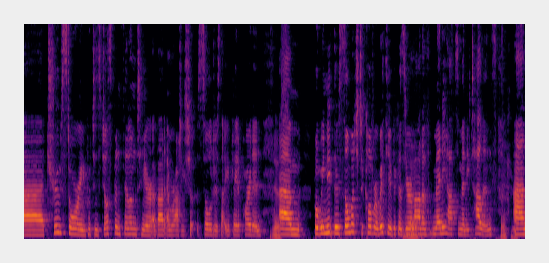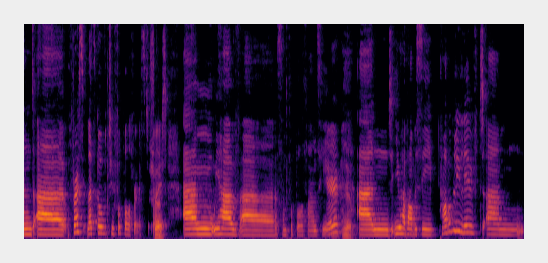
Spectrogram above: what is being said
uh, true story which has just been filmed here about Emirati soldiers that you played a part in. Yes. Um, but we need there's so much to cover with you because you're a man of many hats and many talents. Thank you. And uh, first, let's go to football first, Sure. right? Um, we have uh, some football fans here, Yeah. and you have obviously probably lived um,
